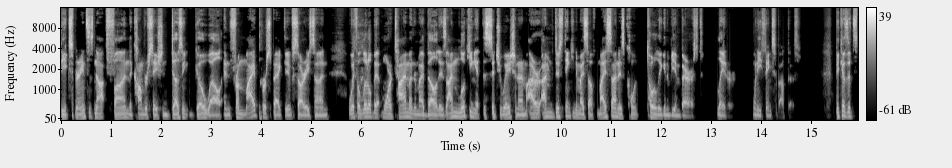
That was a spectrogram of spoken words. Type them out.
the experience is not fun. The conversation doesn't go well. And from my perspective, sorry, son, with a little bit more time under my belt, is I'm looking at the situation and I'm, I'm just thinking to myself, my son is co- totally going to be embarrassed later when he thinks about this because it's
